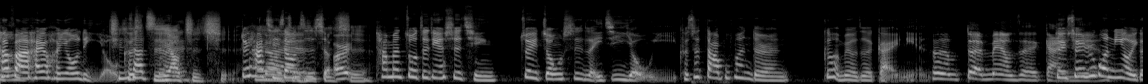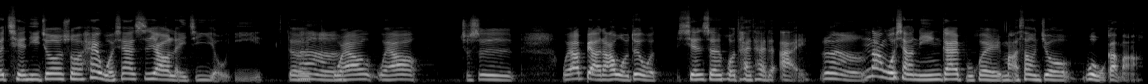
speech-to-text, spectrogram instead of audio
他反而还有很有理由，其实他只是要支持，对他其实要支持，而他们做这件事情最终是累积友谊，可是大部分的人。根本没有这个概念。嗯，对，没有这个概念。对，所以如果你有一个前提，就是说，嘿，我现在是要累积友谊的，嗯、我要，我要，就是我要表达我对我先生或太太的爱。嗯，那我想你应该不会马上就问我干嘛，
